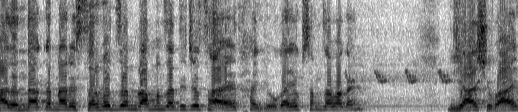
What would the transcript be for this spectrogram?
हा धंदा करणारे सर्वच जण ब्राह्मण जातीचेच आहेत हा योगायोग समजावा काय? याशिवाय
